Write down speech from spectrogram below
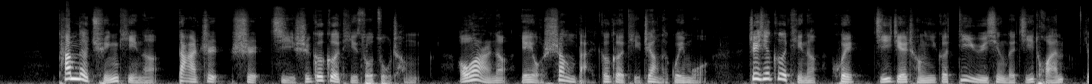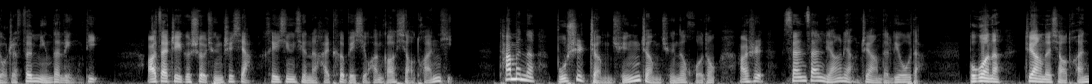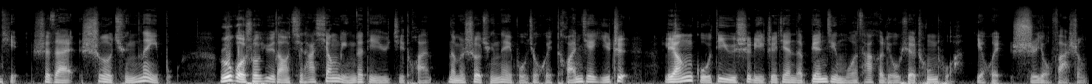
他们的群体呢，大致是几十个个体所组成，偶尔呢也有上百个个体这样的规模。这些个体呢会集结成一个地域性的集团，有着分明的领地。而在这个社群之下，黑猩猩呢还特别喜欢搞小团体。他们呢不是整群整群的活动，而是三三两两这样的溜达。不过呢，这样的小团体是在社群内部。如果说遇到其他相邻的地域集团，那么社群内部就会团结一致。两股地域势力之间的边境摩擦和流血冲突啊，也会时有发生。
